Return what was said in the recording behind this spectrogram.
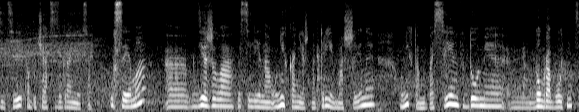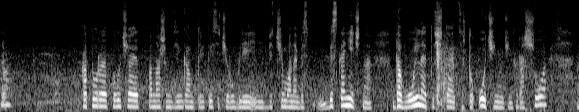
детей обучаться за границу. У Сэма, э, где жила Василина, у них, конечно, три машины, у них там бассейн в доме, э, домработница, которая получает по нашим деньгам 3000 рублей, и без чему она без, бесконечно довольна. Это считается, что очень-очень хорошо. А,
